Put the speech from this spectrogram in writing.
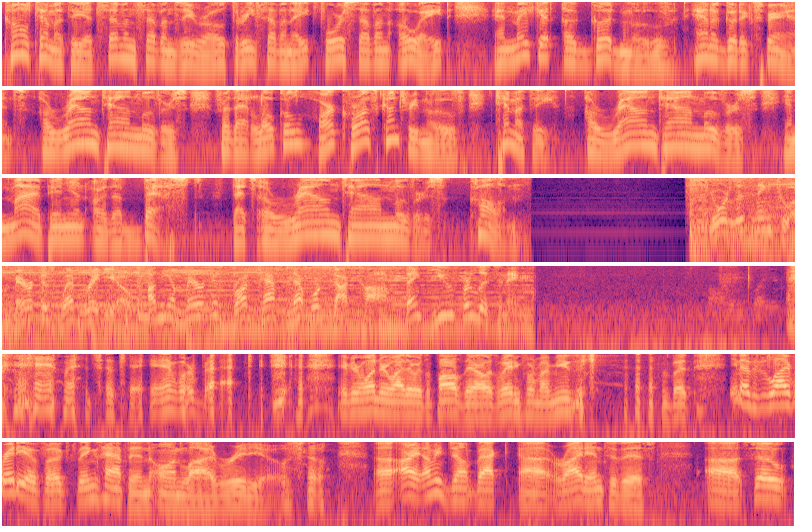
Call Timothy at 770-378-4708 and make it a good move and a good experience. Around town movers for that local or cross country move. Timothy, around town movers, in my opinion, are the best. That's around town movers. Call them. You're listening to America's Web Radio on the AmericasBroadcastNetwork.com. Thank you for listening. That's okay. And we're back. if you're wondering why there was a pause there, I was waiting for my music. but, you know, this is live radio, folks. Things happen on live radio. So, uh, all right, let me jump back uh, right into this. Uh, so,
